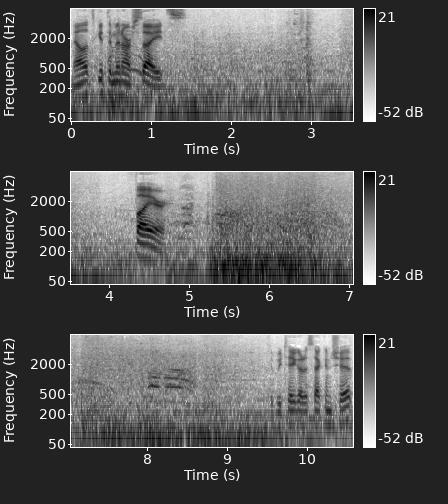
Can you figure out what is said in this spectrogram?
Now let's get them in our sights. Fire. Did we take out a second ship?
